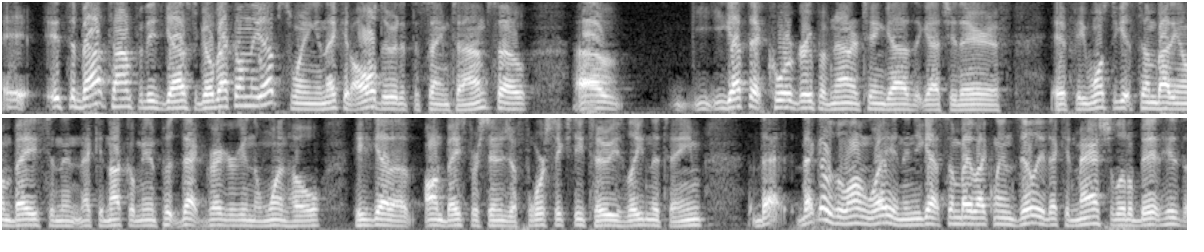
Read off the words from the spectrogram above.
it, it's about time for these guys to go back on the upswing, and they could all do it at the same time. So uh, you got that core group of nine or ten guys that got you there. If if he wants to get somebody on base and then that could knock him in, put Zach Gregory in the one hole. He's got a on base percentage of 462. He's leading the team. That that goes a long way. And then you got somebody like Lanzilli that can mash a little bit. His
